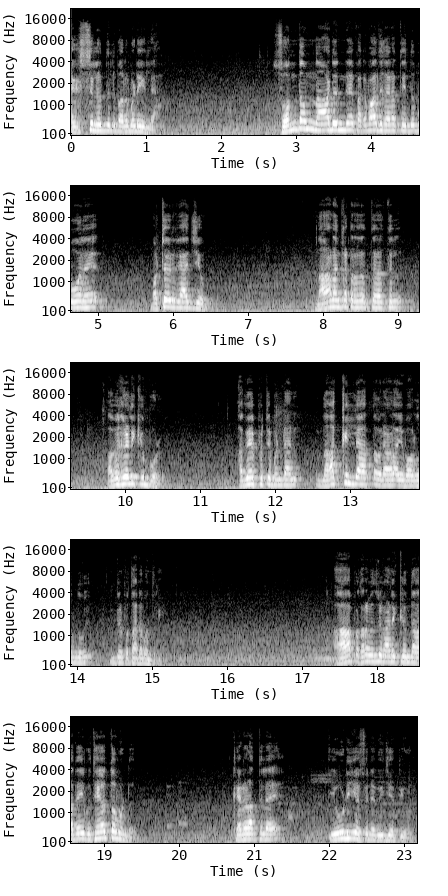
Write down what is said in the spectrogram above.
എക്സിലൊന്നിന് മറുപടിയില്ല? സ്വന്തം നാടിന്റെ പരമാധികാരത്തെ ഇതുപോലെ മറ്റൊരു രാജ്യം നാണം കെട്ടുന്ന തരത്തിൽ അവഹേളിക്കുമ്പോൾ അതേപ്പറ്റി മിണ്ടാൻ നാക്കില്ലാത്ത ഒരാളായി മാറുന്നു ഇന്ത്യൻ പ്രധാനമന്ത്രി. ആ പ്രധാനമന്ത്രി കാണിക്കുന്ന അതേ വിധേയത്വമുണ്ട് കേരളത്തിലെ യു ഡി എഫിന് ബി ജെ പിയോട്.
